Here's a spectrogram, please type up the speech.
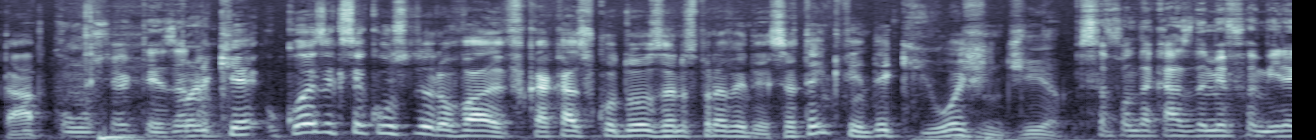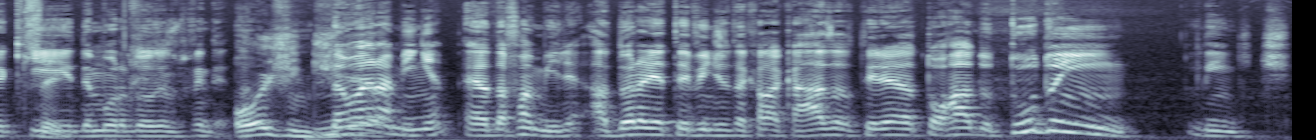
tá? Com certeza não. Porque coisa que você considerou, vai ficar a casa ficou 12 anos pra vender. Você tem que entender que hoje em dia, Você tá falando da casa da minha família que Sim. demorou 12 anos pra vender. tá? Hoje em dia- Não era minha, era da família. Adoraria ter vendido aquela casa, eu teria torrado tudo em Lindt.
